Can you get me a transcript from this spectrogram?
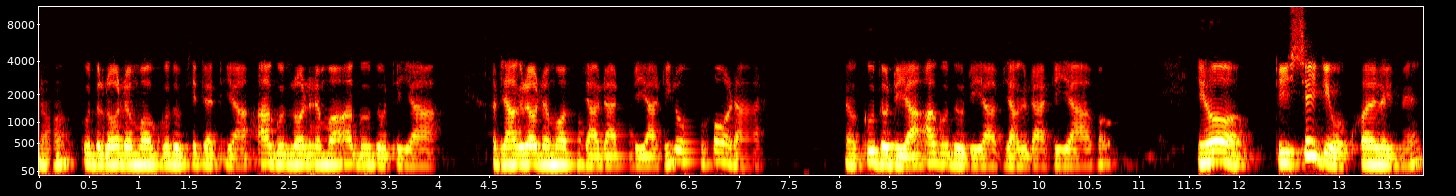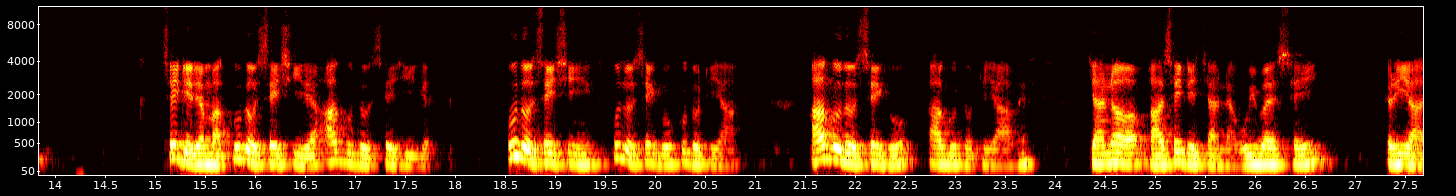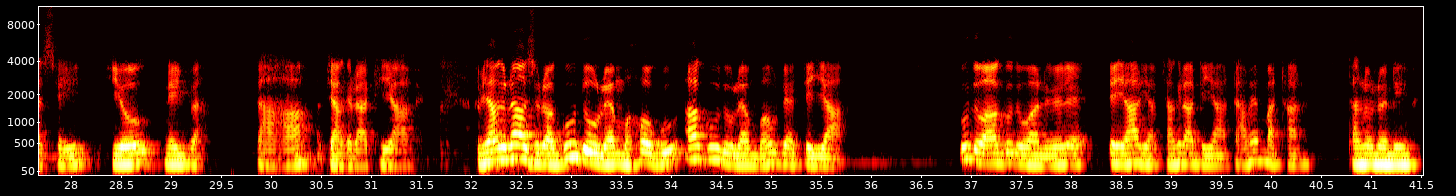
နော်ကုသလောဓမ္မကုသိုလ်ဖြစ်တဲ့တရားအကုသလောဓမ္မအကုသိုလ်တရားအပြာကလောဓမ္မပြာတာတရားဒီလိုဟောတာကုသိုလ်တရားအကုသိုလ်တရားပြာကတာတရားပေါ့အဲတော့ဒီစိတ်တွေကိုခွဲလိုက်မယ်စိတ်တွေထဲမှာကုသိုလ်စိတ်ရှိတယ်အကုသိုလ်စိတ်ရှိတယ်ကုသိုလ်စိတ်ရှိရင်ကုသိုလ်စိတ်ကိုကုသိုလ်တရားပဲအကုသိုလ်စိတ်ကိုအကုသိုလ်တရားပဲကျန်တော့ဗာစိတ်တွေကျန်တယ်ဝိဘတ်စိတ်ကရိယာစိတ်ယုတ်နိဗ္ဗာန် ဒါဟာအပြာကရတရားပဲအပြာကရဆိုတော့ကုသိုလ်လည်းမဟုတ်ဘူးအကုသိုလ်လည်းမဟုတ်တဲ့တရားကုသိုလ်အကုသိုလ်ကလွယ်တဲ့တရားတွေအပြာကရတရားဒါပဲမှတ်ထားတယ်ဒါလွယ်လွယ်လေးပဲ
